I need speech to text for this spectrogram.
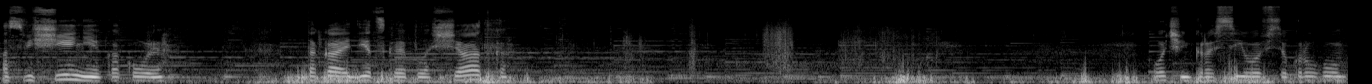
освещение какое. Такая детская площадка. Очень красиво все кругом.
